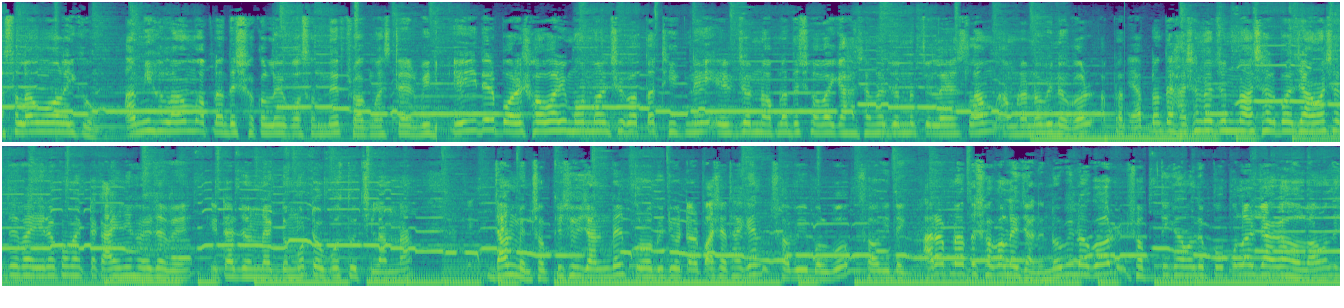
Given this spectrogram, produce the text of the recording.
আসসালামু আলাইকুম। আমি হলাম আপনাদের সকলের পছন্দের ফ্রগ মাস্টার বিডি এই ঈদের পরে সবারই মন মানসিকতা ঠিক নেই, এর জন্য আপনাদের সবাইকে হাসানোর জন্য চলে আসলাম আমরা নবীনগর। আপনাদের হাসানোর জন্য আসার পর যে আমার সাথে ভাই এরকম একটা কাহিনী হয়ে যাবে, এটার জন্য একদম মোটেও প্রস্তুত ছিলাম না। জানবেন, সবকিছুই জানবেন, পুরো ভিডিওটার পাশে থাকেন, সবই বলব, সবই দেখবেন। আর আপনারা তো সকলেই জানেন, নবীনগর সব থেকে আমাদের পপুলার জায়গা হলো আমাদের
